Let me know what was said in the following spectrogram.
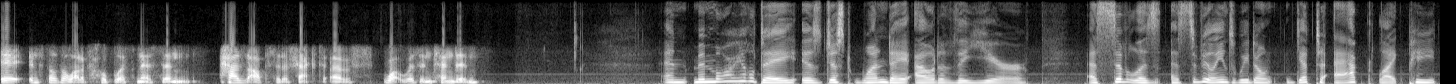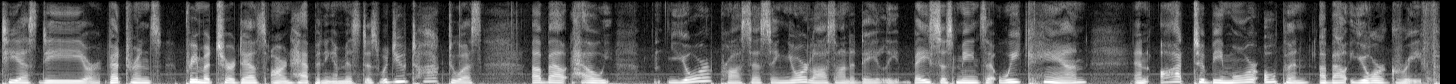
it instills a lot of hopelessness and has the opposite effect of what was intended. And Memorial Day is just one day out of the year. As civil as, as civilians, we don't get to act like PTSD or veterans' premature deaths aren't happening amidst us. Would you talk to us about how your processing your loss on a daily basis means that we can and ought to be more open about your grief?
